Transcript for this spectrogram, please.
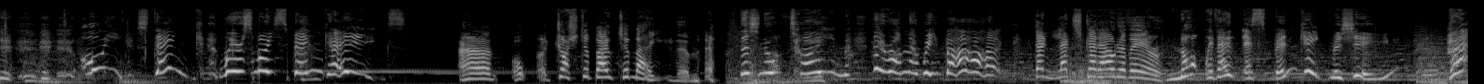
Oi! Stenk! Where's my spin cakes? Uh, oh, uh, just about to make them. There's no time. They're on their way back. then let's get out of here. Not without the spin cake machine. This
